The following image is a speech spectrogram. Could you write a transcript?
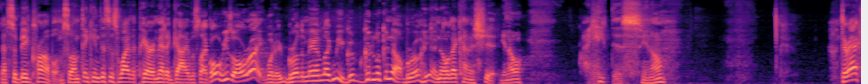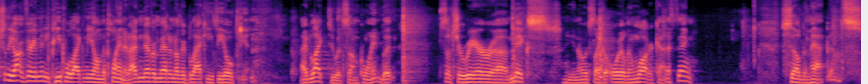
That's a big problem. So I'm thinking this is why the paramedic guy was like, "Oh, he's all right. What a brother man like me. Good good looking out, bro." Yeah, I know that kind of shit, you know? I hate this, you know? There actually aren't very many people like me on the planet. I've never met another black Ethiopian. I'd like to at some point, but such a rare uh, mix. You know, it's like an oil and water kind of thing. Seldom happens.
